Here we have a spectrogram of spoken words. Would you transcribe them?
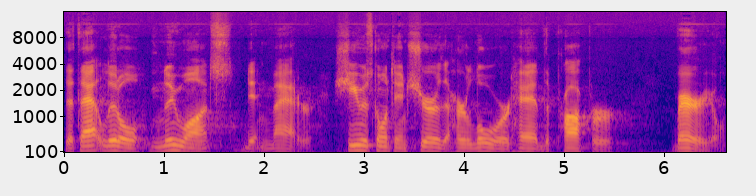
that that little nuance didn't matter. She was going to ensure that her Lord had the proper burial.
